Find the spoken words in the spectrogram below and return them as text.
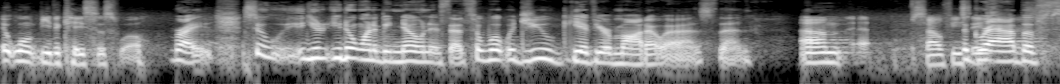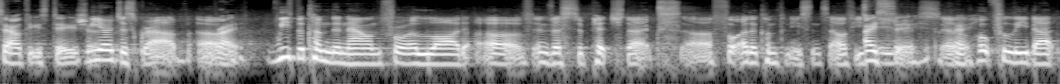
it won't be the case as well. Right. So you, you don't want to be known as that. So what would you give your motto as then? Um, Southeast the grab of Southeast Asia. We are just grab. Um, right. We've become the noun for a lot of investor pitch decks uh, for other companies in Southeast I Asia. See. So okay. hopefully that,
